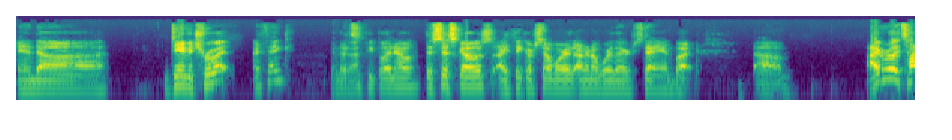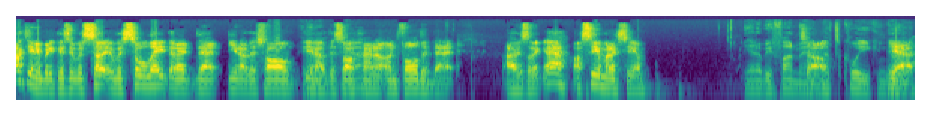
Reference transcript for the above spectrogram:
and uh, David Truitt, I think. And that's okay. the people I know. The Cisco's, I think, are somewhere. I don't know where they're staying, but um, I haven't really talked to anybody because it was so it was so late that I that you know this all you yeah, know this all yeah. kind of unfolded that I was like, ah, I'll see him when I see him. Yeah, it'll be fun, man. So, That's cool. You can go yeah.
